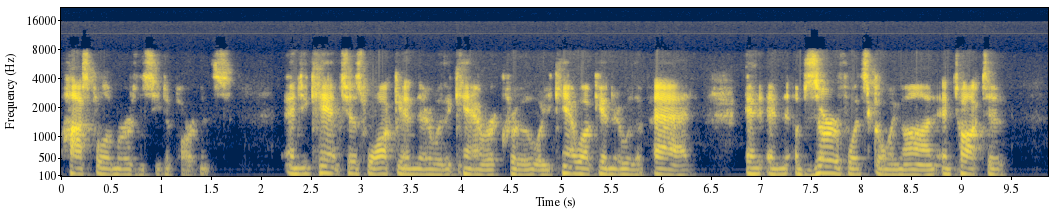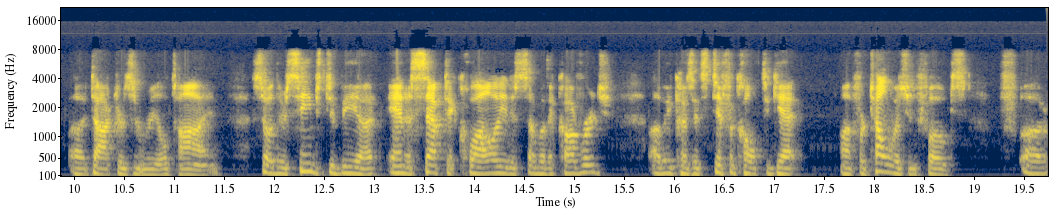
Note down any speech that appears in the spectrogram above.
hospital emergency departments. And you can't just walk in there with a camera crew or you can't walk in there with a pad and, and observe what's going on and talk to uh, doctors in real time. So there seems to be an antiseptic quality to some of the coverage uh, because it's difficult to get uh, for television folks uh,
